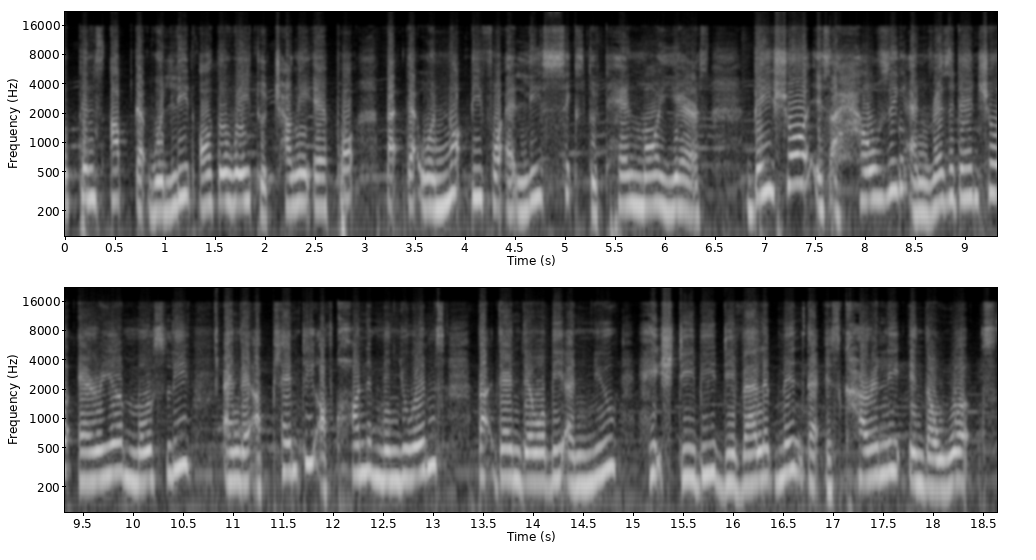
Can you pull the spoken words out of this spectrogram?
opens up that will lead all the way to Changi Airport, but that will not be for at least 6 to 10 more years. Bayshore is a housing and residential area mostly, and there are plenty of condominiums, but then there will be a new HDB development that is currently in the works.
